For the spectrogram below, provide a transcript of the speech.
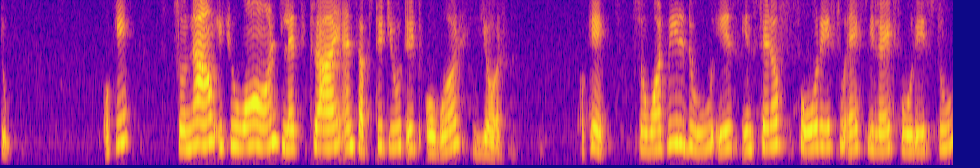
2. Okay, so now if you want, let's try and substitute it over here. Okay, so what we'll do is instead of 4 raised to x, we'll write 4 raised to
